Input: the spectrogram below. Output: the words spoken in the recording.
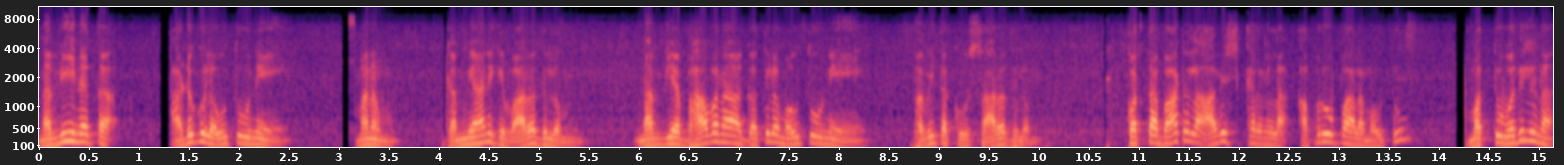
నవీనత అడుగులవుతూనే మనం గమ్యానికి వారధులం నవ్య భావన గతులమవుతూనే భవితకు సారథులం కొత్త బాటల ఆవిష్కరణల అపురూపాలమవుతూ మత్తు వదిలిన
